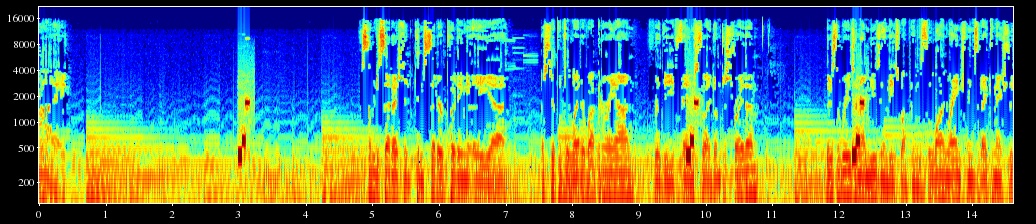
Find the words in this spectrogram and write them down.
high. Somebody said I should consider putting a, uh, a super lighter weaponry on for the things so I don't destroy them. There's a reason I'm using these weapons. The long range means that I can actually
